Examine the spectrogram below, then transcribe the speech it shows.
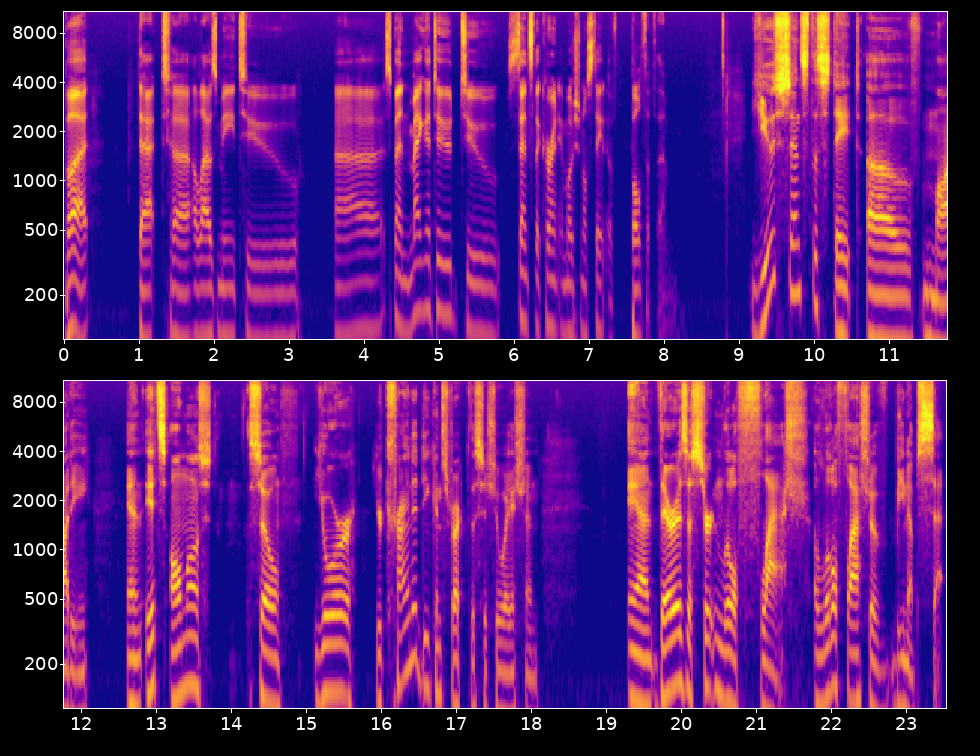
but that uh, allows me to uh, spend magnitude to sense the current emotional state of both of them. you sense the state of Motti, and it's almost so you're you're trying to deconstruct the situation, and there is a certain little flash, a little flash of being upset,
